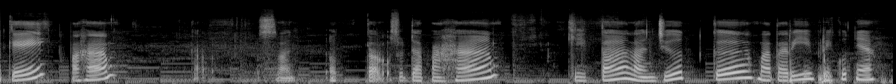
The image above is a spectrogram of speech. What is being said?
Oke paham? Kalau, kalau sudah paham kita lanjut ke materi berikutnya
